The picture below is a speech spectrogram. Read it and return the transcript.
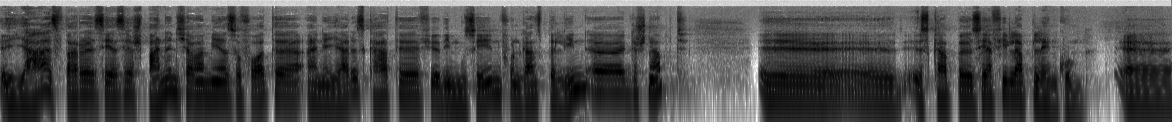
Ja, es war sehr, sehr spannend. Ich habe mir sofort äh, eine Jahreskarte für die Museen von ganz Berlin äh, geschnappt. Äh, es gab äh, sehr viel Ablenkung. Äh,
